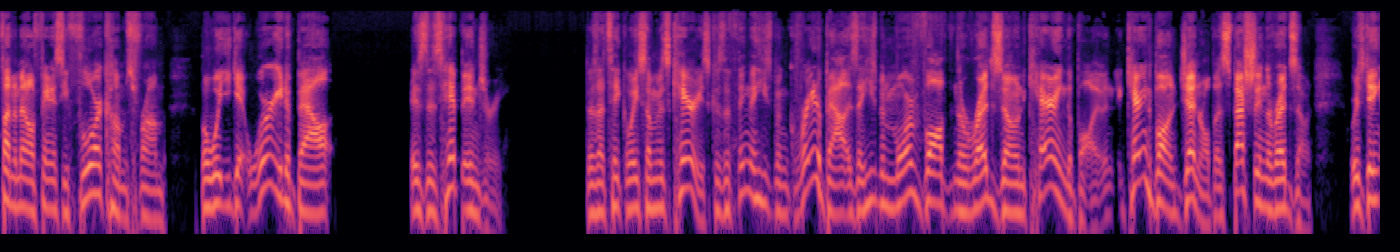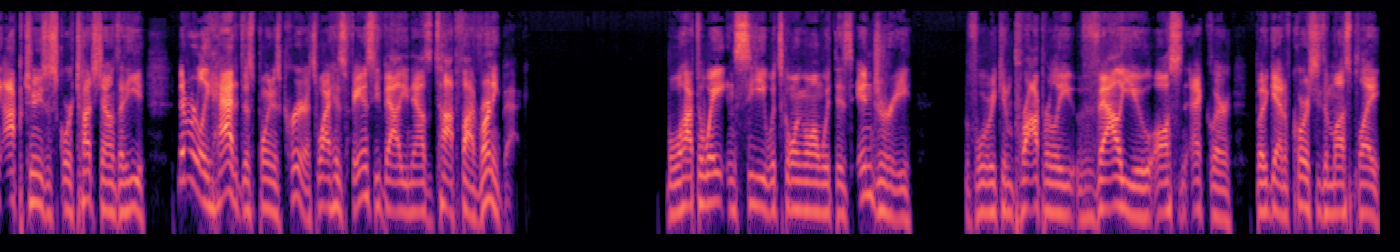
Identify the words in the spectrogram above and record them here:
fundamental fantasy floor comes from. But what you get worried about is this hip injury. Does that take away some of his carries? Because the thing that he's been great about is that he's been more involved in the red zone, carrying the ball, carrying the ball in general, but especially in the red zone, where he's getting opportunities to score touchdowns that he never really had at this point in his career. That's why his fantasy value now is a top five running back. But we'll have to wait and see what's going on with this injury before we can properly value Austin Ekeler. But again, of course, he's a must play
